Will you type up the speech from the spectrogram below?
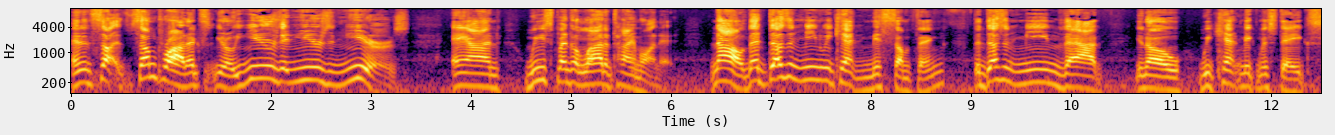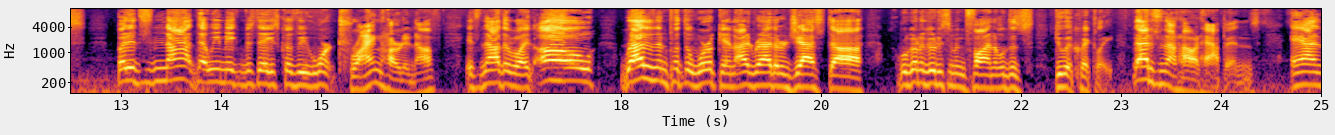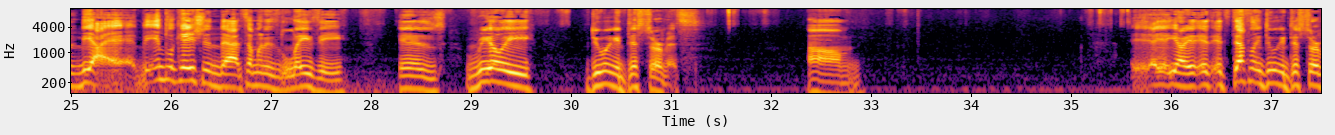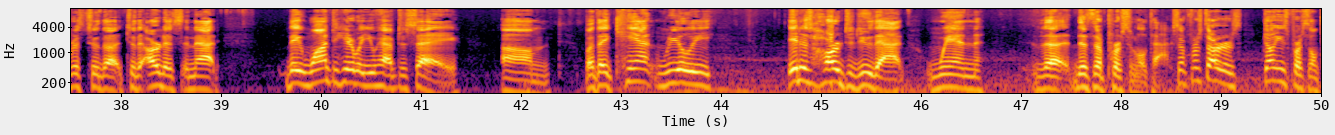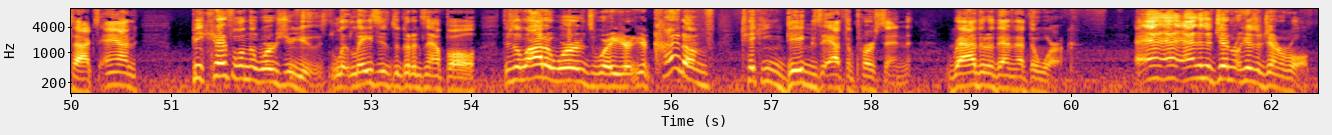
And in some products, you know, years and years and years. And we spent a lot of time on it. Now, that doesn't mean we can't miss something. That doesn't mean that, you know, we can't make mistakes. But it's not that we make mistakes because we weren't trying hard enough. It's not that we're like, oh, rather than put the work in, I'd rather just, uh, we're going to go do something fun and we'll just do it quickly. That is not how it happens. And the, uh, the implication that someone is lazy is really doing a disservice. Um, you know, it, it's definitely doing a disservice to the to the artists in that they want to hear what you have to say, um, but they can't really. It is hard to do that when the there's a personal attack. So for starters, don't use personal attacks and be careful in the words you use. Lazy is a good example. There's a lot of words where you're you're kind of taking digs at the person rather than at the work. And, and, and as a general, here's a general rule:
